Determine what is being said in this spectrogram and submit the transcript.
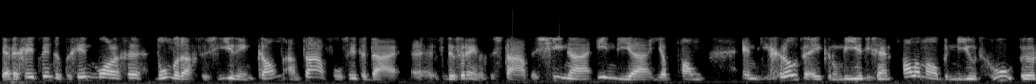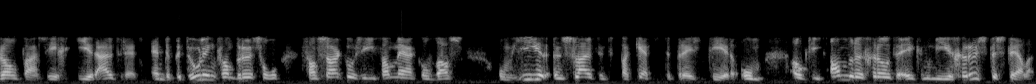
Ja, de G20 begint morgen donderdag dus hier in Cannes. Aan tafel zitten daar eh, de Verenigde Staten, China, India, Japan. En die grote economieën die zijn allemaal benieuwd hoe Europa zich hier uitredt. En de bedoeling van Brussel, van Sarkozy, van Merkel was om hier een sluitend pakket te presenteren. Om ook die andere grote economieën gerust te stellen.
